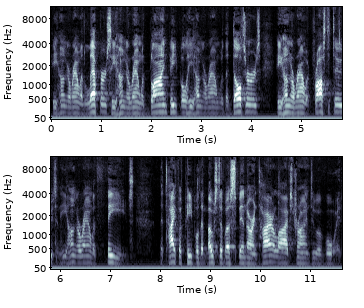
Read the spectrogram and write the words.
He hung around with lepers. He hung around with blind people. He hung around with adulterers. He hung around with prostitutes. And he hung around with thieves the type of people that most of us spend our entire lives trying to avoid.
